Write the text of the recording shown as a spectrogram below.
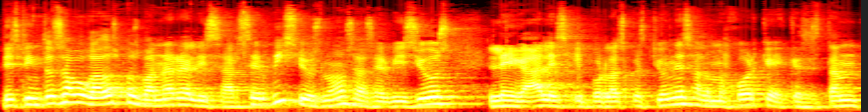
distintos abogados pues van a realizar servicios, ¿no? O sea, servicios legales y por las cuestiones a lo mejor que, que se están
